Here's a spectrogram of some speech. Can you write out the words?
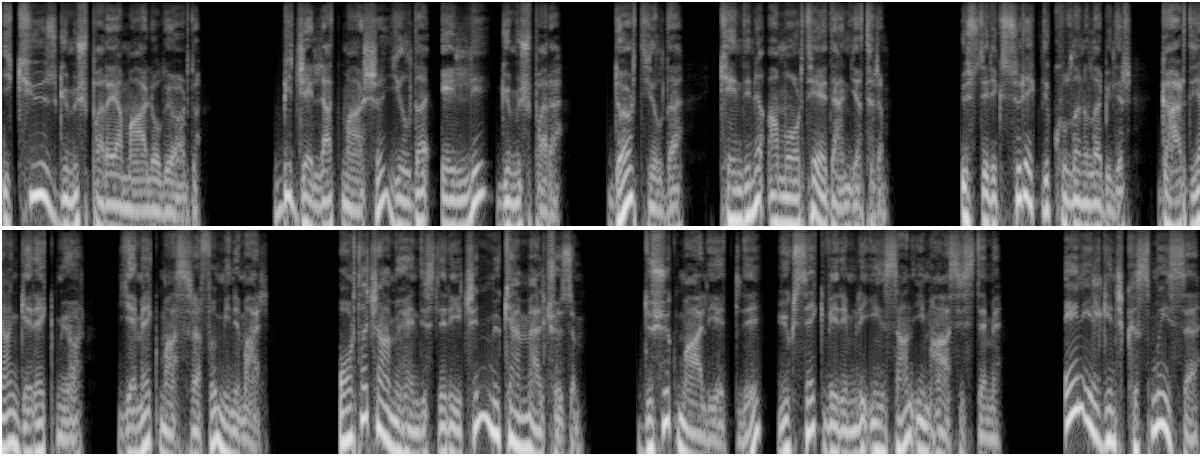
200 gümüş paraya mal oluyordu. Bir cellat maaşı yılda 50 gümüş para. 4 yılda kendini amorti eden yatırım. Üstelik sürekli kullanılabilir, gardiyan gerekmiyor, yemek masrafı minimal. Ortaçağ mühendisleri için mükemmel çözüm. Düşük maliyetli, yüksek verimli insan imha sistemi. En ilginç kısmı ise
